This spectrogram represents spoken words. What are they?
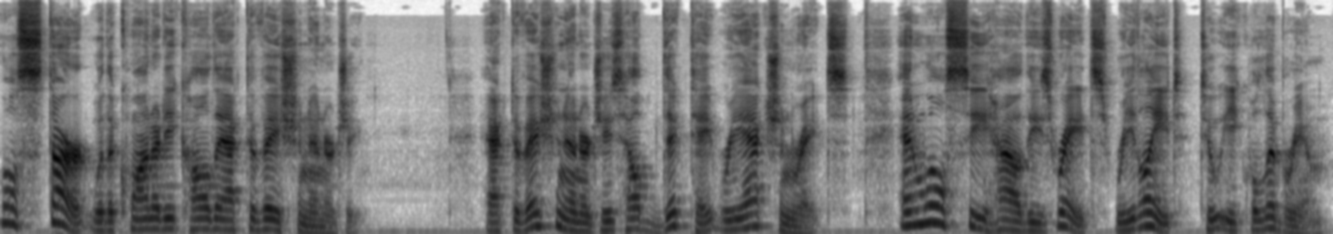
We'll start with a quantity called activation energy. Activation energies help dictate reaction rates, and we'll see how these rates relate to equilibrium.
